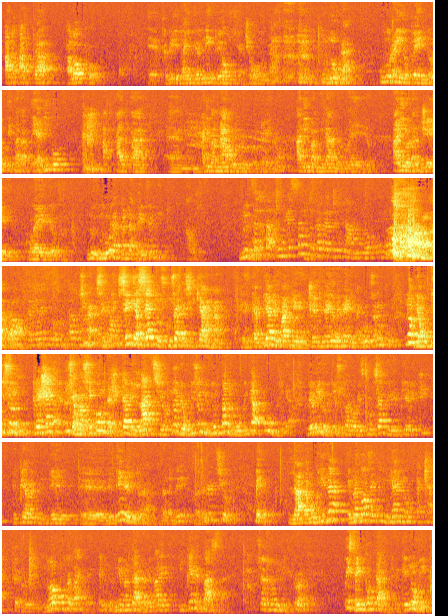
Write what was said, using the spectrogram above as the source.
A, tra Palocco, eh, tra Invernetto e Ostia c'è un'ora, un'ora, un'ora io prendo e, vado- e arrivo a, a- a- ehm, arrivo a Napoli col, treno, arrivo a Milano con l'aereo, arrivo ad Algeri con l'aereo, noi un'ora per andare da Invernetto a Ostia. Noi È stato fatto un riassalto proprio a gennaio, Sì, ma se, se di assetto, scusate, si chiama eh, cambiare qualche centinaio di metri da corsa noi abbiamo bisogno, 300, noi siamo la seconda città del Lazio, noi abbiamo bisogno di un piano di mobilità pubblica. Ve lo dico perché io sono stato responsabile del PRG, del piano del, eh, del tele elettorale, dalla federazione. Beh, la, la mobilità è una cosa cui mi hanno cacciato, cioè non ho potuto fare, il mio mandato era fare il piano e basta. Cioè. Allora, questo è importante perché noi,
